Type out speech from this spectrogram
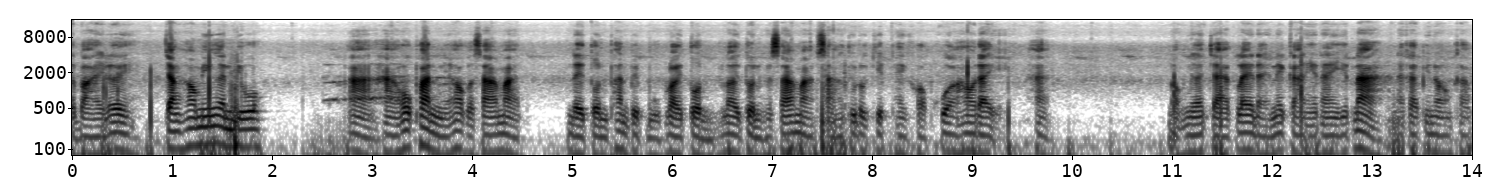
สบายๆเลย จังเฮามีเงินอยู่ อ่าหาหกพันนี่เฮาก็สามารถได้ต้นพันไปปลูกร้อยต้นร้อยต้นก็สามารถสร้างธุรกิจให้ครอบครัวเฮาได้ฮะนอกเหนือจากรายได้ในการเฮ็ดไร่เฮ็ดนานะครับพี่น้องครับ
